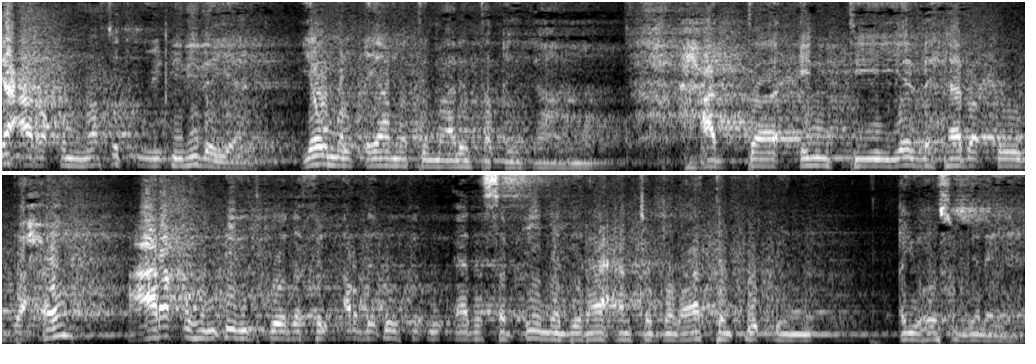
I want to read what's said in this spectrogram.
yacraqu nnaas dadku way dhididayaan yowma alqiyaamati maalinta qiyaamo xataa intii yadhaba uu baxo caraquhum dhididkooda fi lardi dhulka uu aada sabciina diraacan toddobaatan dhudhun ayuu hoos u gelayaa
